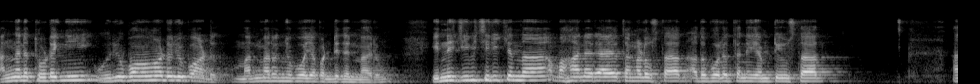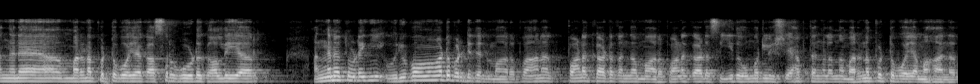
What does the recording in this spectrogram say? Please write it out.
അങ്ങനെ തുടങ്ങി ഒരുപാടൊരുപാട് ഒരുപാട് മൺമറഞ്ഞു പോയ പണ്ഡിതന്മാരും. ഇന്ന് ജീവിച്ചിരിക്കുന്ന മഹാനരായ തങ്ങൾ ഉസ്താദ് അതുപോലെ തന്നെ എം ടി ഉസ്താദ് അങ്ങനെ മരണപ്പെട്ടു പോയ കാസർഗോഡ് കാളിയാർ അങ്ങനെ തുടങ്ങി ഒരുപാട് പണ്ഡിതന്മാർ പാണ പാണക്കാട് തങ്ങന്മാർ പാണക്കാട് സയ്യിദ് ഉമർലി ഷിഹാബ് തങ്ങൾ എന്ന മരണപ്പെട്ടു പോയ മഹാനർ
